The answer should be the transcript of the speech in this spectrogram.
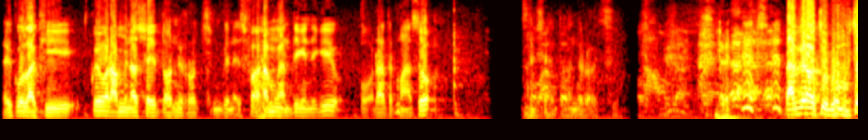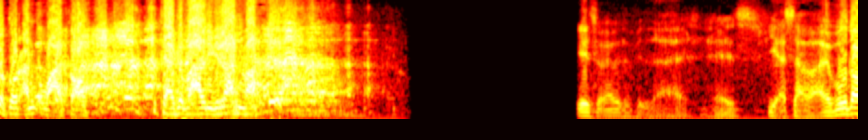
Iku lagi kowe ora minas setan rajim, kene paham nganti ngene iki ora termasuk Tapi ora coba maca Quran kok wakon. Gak kepaliran mah. Yes, alhamdulillah. Yes, biasa wae. Foto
